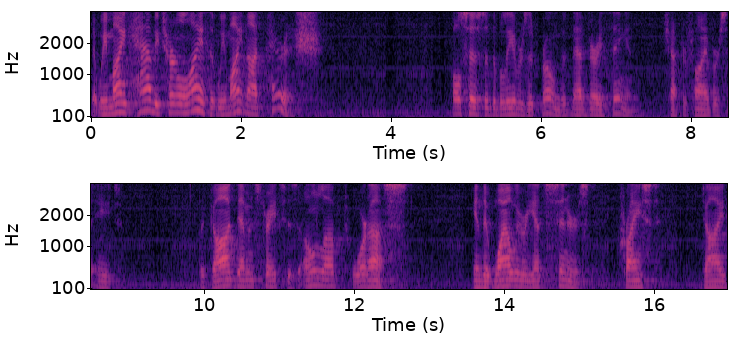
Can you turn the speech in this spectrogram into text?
that we might have eternal life, that we might not perish. Paul says to the believers at Rome that, that very thing in chapter 5, verse 8. But God demonstrates his own love toward us in that while we were yet sinners, Christ died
